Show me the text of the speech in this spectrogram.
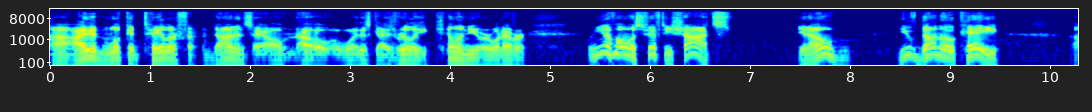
Uh, I didn't look at Taylor Fedun and say, oh no, boy, this guy's really killing you or whatever when you have almost 50 shots, you know, you've done okay uh,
